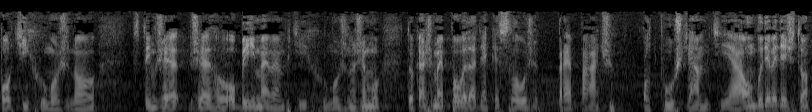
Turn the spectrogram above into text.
potichu, možno s tým, že, že ho objímeme v tichu. Možno, že mu dokážeme povedať nejaké slovo, že prepáč, odpúšťam ti. A on bude vedieť, že to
